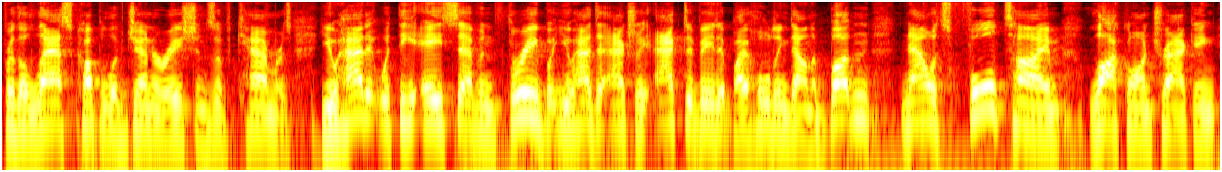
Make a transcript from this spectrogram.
for the last couple of generations of cameras. You had it with the A7 III, but you had to actually activate it by holding down a button. Now it's full-time lock-on tracking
